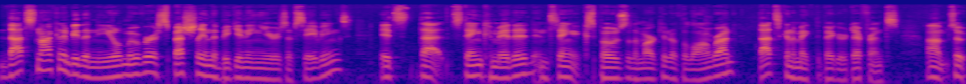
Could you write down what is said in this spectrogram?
that's not going to be the needle mover, especially in the beginning years of savings. It's that staying committed and staying exposed to the market over the long run. That's going to make the bigger difference. Um, so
